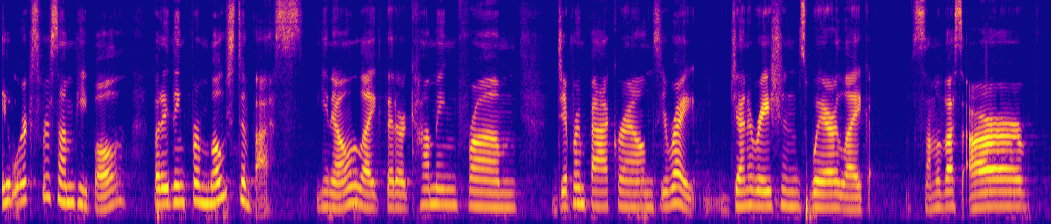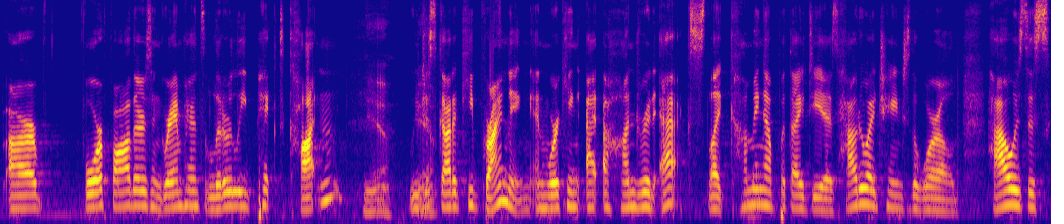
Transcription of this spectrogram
it works for some people, but I think for most of us, you know, like that are coming from different backgrounds, you're right, generations where like some of us are our forefathers and grandparents literally picked cotton. yeah We yeah. just got to keep grinding and working at 100x, like coming up with ideas. How do I change the world? How is this?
